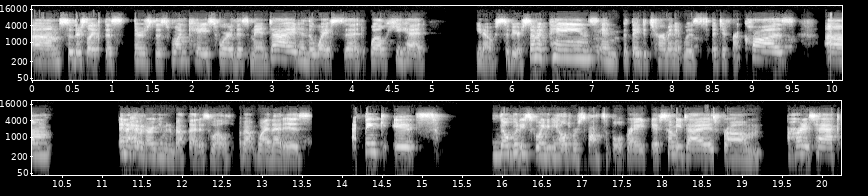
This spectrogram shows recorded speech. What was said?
Um, so there's like this there's this one case where this man died and the wife said, well, he had you know severe stomach pains and but they determined it was a different cause. Um, and I have an argument about that as well, about why that is. I think it's nobody's going to be held responsible, right? If somebody dies from a heart attack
